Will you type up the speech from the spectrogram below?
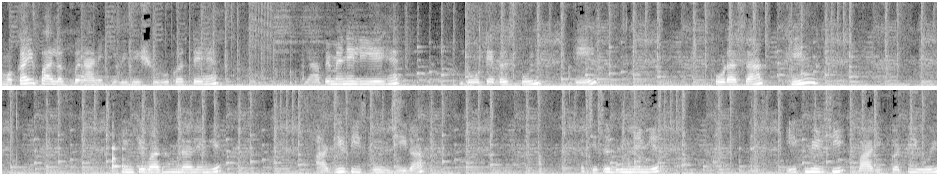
मकाई पालक बनाने की विधि शुरू करते हैं। यहाँ पे मैंने लिए हैं दो टेबलस्पून तेल, थोड़ा सा हिंग। हिंग के बाद हम डालेंगे आधी टीस्पून जीरा। अच्छे से भून लेंगे। एक मिर्ची बारीक कटी हुई,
